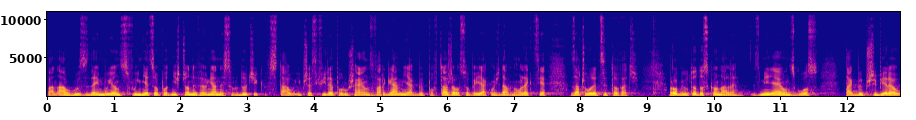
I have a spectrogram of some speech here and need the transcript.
Pan August, zdejmując swój nieco podniszczony wełniany surducik, wstał i przez chwilę poruszając wargami, jakby powtarzał sobie jakąś dawną lekcję, zaczął recytować. Robił to doskonale, zmieniając głos, tak by przybierał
